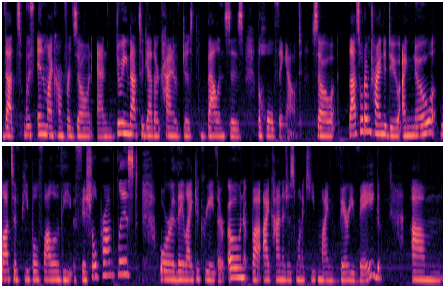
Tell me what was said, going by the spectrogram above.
that's within my comfort zone. And doing that together kind of just balances the whole thing out. So that's what I'm trying to do. I know lots of people follow the official prompt list or they like to create their own, but I kind of just want to keep mine very vague. Um,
